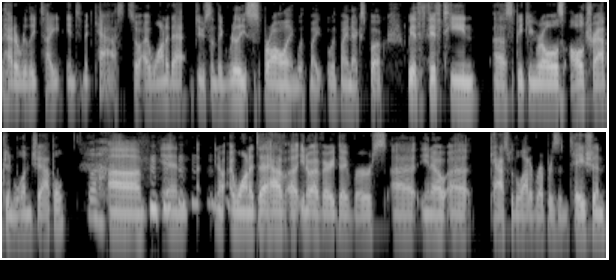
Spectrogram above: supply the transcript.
had a really tight intimate cast so i wanted to do something really sprawling with my with my next book. We have 15 uh, speaking roles all trapped in one chapel. Um, and you know i wanted to have a, you know a very diverse uh, you know uh, cast with a lot of representation.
